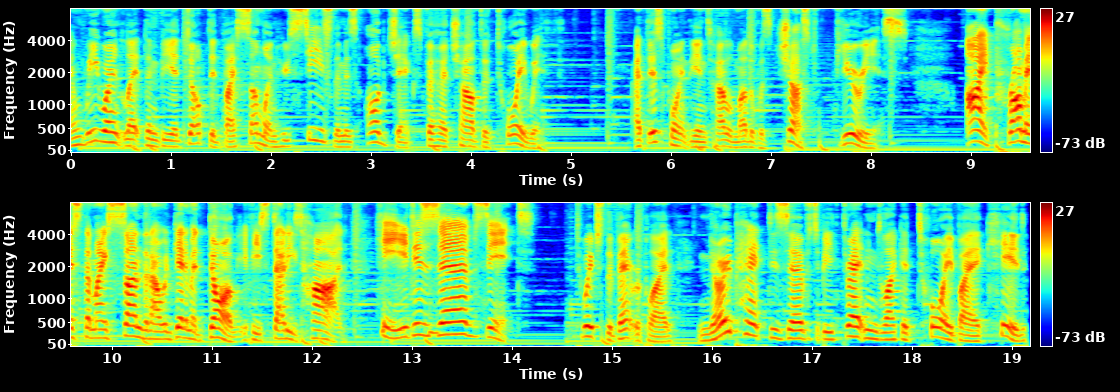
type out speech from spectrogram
and we won't let them be adopted by someone who sees them as objects for her child to toy with. At this point, the entitled mother was just furious. I promised that my son that I would get him a dog if he studies hard. He deserves it. To which the vet replied, No pet deserves to be threatened like a toy by a kid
